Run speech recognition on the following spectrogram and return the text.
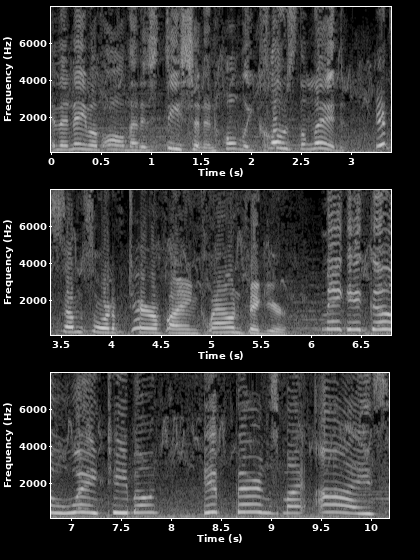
In the name of all that is decent and holy, close the lid! It's some sort of terrifying clown figure. Make it go away, T-Bone. It burns my eyes.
